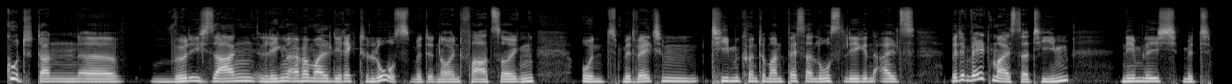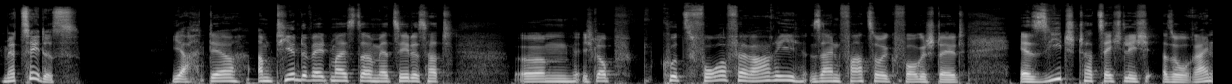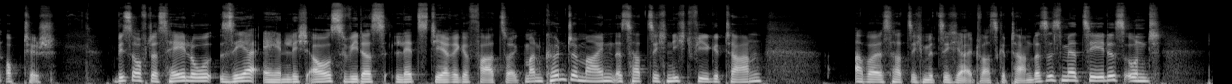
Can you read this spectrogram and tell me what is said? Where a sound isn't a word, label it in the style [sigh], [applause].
gut, dann äh, würde ich sagen, legen wir einfach mal direkt los mit den neuen Fahrzeugen. Und mit welchem Team könnte man besser loslegen als mit dem Weltmeisterteam, nämlich mit Mercedes. Ja, der amtierende Weltmeister Mercedes hat, ähm, ich glaube, kurz vor Ferrari sein Fahrzeug vorgestellt. Er sieht tatsächlich, also rein optisch, bis auf das Halo sehr ähnlich aus wie das letztjährige Fahrzeug. Man könnte meinen, es hat sich nicht viel getan, aber es hat sich mit Sicherheit was getan. Das ist Mercedes und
